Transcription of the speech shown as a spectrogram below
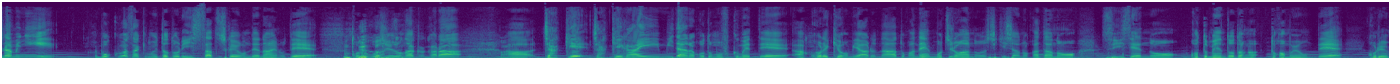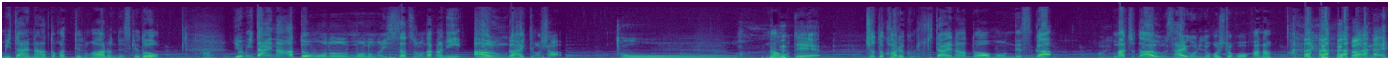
なみに、僕はさっきも言った通り一冊しか読んでないので、この50の中から、あジャケ、ジャケ買いみたいなことも含めて、あ、これ興味あるなとかね、もちろんあの指揮者の方の推薦のコトメントとかとかも読んで、これを見たいなとかっていうのがあるんですけど、はい読みたいなと思うのものの一冊の中に、アウンが入ってました。なので、ちょっと軽く聞きたいなとは思うんですが、はい。まあちょっとアウン最後に残しとこうかな。はい。は い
